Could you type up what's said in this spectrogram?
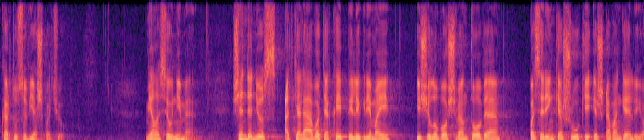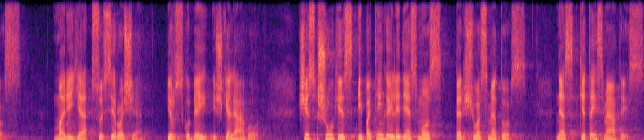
kartu su viešpačiu. Mielas jaunime, šiandien jūs atkeliavote kaip piligrimai į Šilovo šventovę pasirinkę šūkį iš Evangelijos. Marija susiruošė ir skubiai iškeliavo. Šis šūkis ypatingai lydės mus per šiuos metus, nes kitais metais,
